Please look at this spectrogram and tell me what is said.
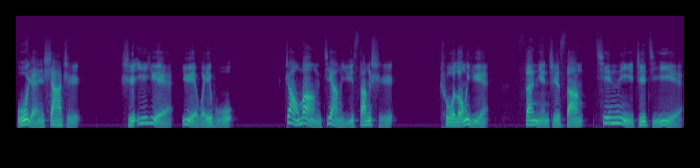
无人杀之。十一月，越为吴。赵孟降于丧时。楚龙曰：“三年之丧，亲昵之极也。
